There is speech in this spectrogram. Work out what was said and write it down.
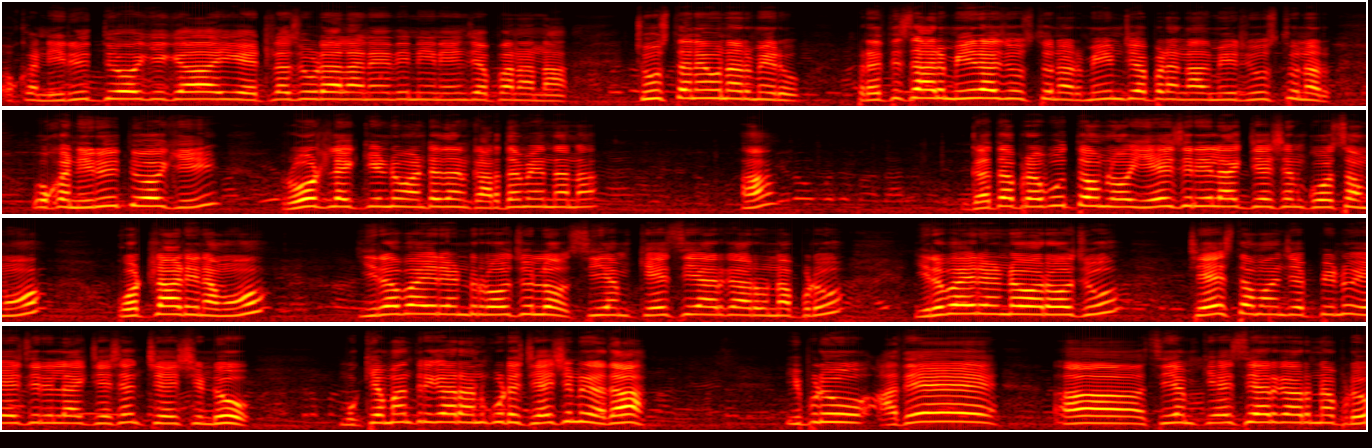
ఒక నిరుద్యోగిగా ఇక ఎట్లా చూడాలనేది నేనేం చెప్పానన్నా. చూస్తూనే ఉన్నారు మీరు. ప్రతిసారి మీరే చూస్తున్నారు. మేము చెప్పడం కాదు మీరు చూస్తున్నారు. ఒక నిరుద్యోగి రోడ్లు ఎక్కిండు అంటే దానికి అర్థమైందన్నా ఆ? గత ప్రభుత్వంలో ఏజ్ రిలాక్సేషన్ కోసము కొట్లాడినాము. ఇరవై రెండు రోజుల్లో సీఎం కేసీఆర్ గారు ఉన్నప్పుడు ఇరవై రెండవ రోజు చేస్తామని చెప్పిండు ఏజ్ రిలాక్సేషన్ చేసిండు. ముఖ్యమంత్రి గారు అనుకుంటే చేసిండు కదా. ఇప్పుడు అదే సీఎం కేసీఆర్ గారు ఉన్నప్పుడు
